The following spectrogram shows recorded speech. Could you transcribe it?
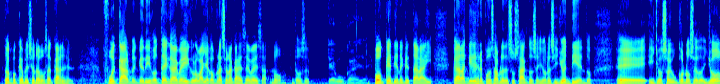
Entonces, ¿por qué mencionamos a Arcángel? Fue Carmen que dijo, tenga el vehículo, vaya a comprarse una caja de cerveza. No, entonces... ¿Qué busca ella? ¿Por qué tiene que estar ahí? Cada quien es responsable de sus actos, señores. Y yo entiendo, eh, y yo soy un conocedor, yo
